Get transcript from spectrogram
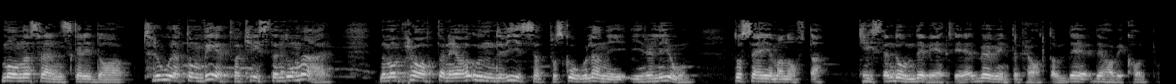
Många svenskar idag tror att de vet vad kristendom är. När man pratar, när jag har undervisat på skolan i, i religion, då säger man ofta kristendom, det vet vi, det behöver vi inte prata om, det, det har vi koll på.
